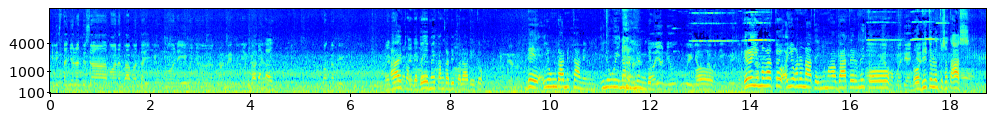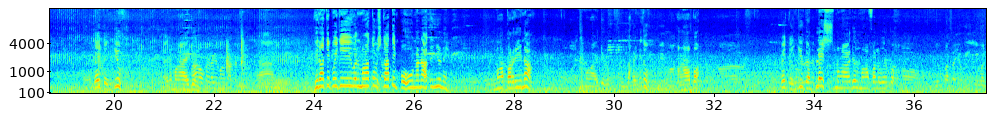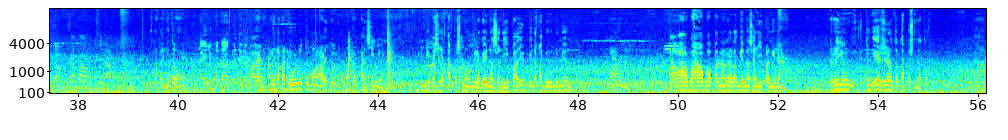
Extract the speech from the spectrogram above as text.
ilista nyo lang doon sa mga nagbabantay, yung mga naiwan nyo gamit. Yung Nagbabantay? Panggabi. Ay, panggabi. May panggabi pala dito. Meron. Hindi, yung gamit namin, inuwi namin yun. Oh, yun, yung uwi nyo. Oo. Dapat. Pero yung mga to, ay yung ano natin, yung mga gutter nito, yan oh, dyan. dito lang to sa taas. Oo. Okay, thank you. Ayun ang mga idol. Ah, okay lang yung mga tatag. Yan. Di natin pwede iwan mga tools natin, puhunan natin yun eh. Yung mga barina. Yung mga idol, oh, ang laki nito. Ang haba. Okay, thank you. God bless mga idol, mga follower ko. Oo. Yung basta yung iiwan lang. Saan pa ang opisina? Laki nito eh. Ayun yung mataas na dyan na Yan, parang. pinakadulo to mga idol. Kung mapapansin nyo. Hindi pa sila tapos maglagay ng sanipa. Yung pinakadulo na yun. Yan. Ang haba-haba pa ng lalagyan ng sanipa nila. Pero yung itong area na to tapos na to. Yan.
